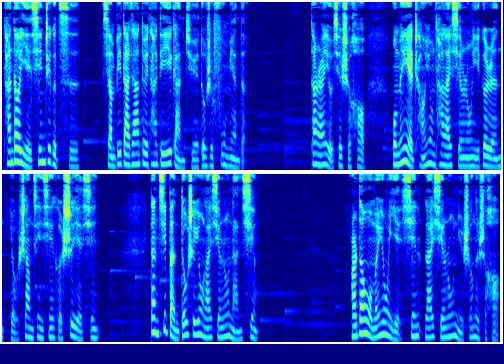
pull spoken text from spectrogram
谈到野心这个词，想必大家对她第一感觉都是负面的。当然，有些时候我们也常用它来形容一个人有上进心和事业心，但基本都是用来形容男性。而当我们用野心来形容女生的时候，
